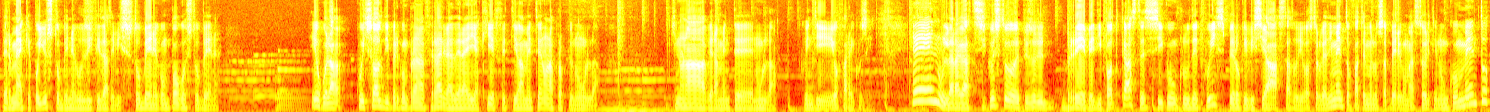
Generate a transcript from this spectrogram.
per me, che poi io sto bene così, fidatevi, sto bene, con poco sto bene. Io quella, quei soldi per comprare una Ferrari la darei a chi effettivamente non ha proprio nulla. Chi non ha veramente nulla. Quindi io farei così. E nulla ragazzi, questo episodio breve di podcast si conclude qui, spero che vi sia stato di vostro gradimento, fatemelo sapere come al solito in un commento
